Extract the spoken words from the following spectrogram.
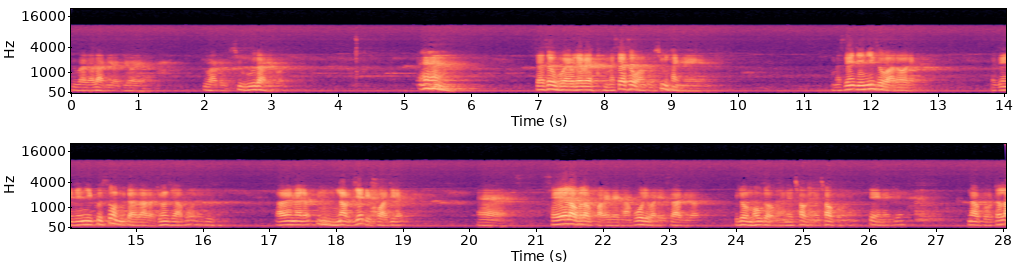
သူကလည်းလာပြီးတော့ပြောရတယ်သူကသူရှူဘူးတာတွေပေါ့ဆက်စုပ်ဘွယ်လည်းပဲမဆက်စုပ်အောင်သူရှုနိုင်တယ်မစင်ချင်းကြီးဆိုတော့တဲ့ မစင်ချင်းကြီးခုစွန့်မှုတာကတော့ကျွန်းစရာပေါ့လေသူဒါပေမဲ့လို့နောက်ရက်တွေခွာကြည့်လိုက်အဲဆယ်ရက်လောက်ဘယ်လောက်ခွာလိုက်တဲ့အခါပိုးတွေပါလေစားပြီးတော့ဒီလိုမဟုတ်တော့ဘူးနဲ့6ရက်နဲ့6ပုံနဲ့ပြည့်နေပြည့်နောက်ကိုတစ်လ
